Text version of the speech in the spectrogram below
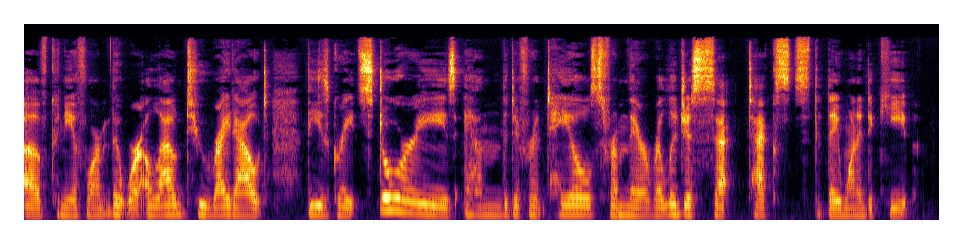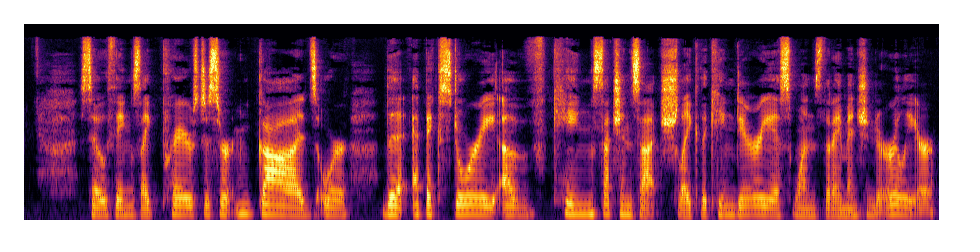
of cuneiform that were allowed to write out these great stories and the different tales from their religious texts that they wanted to keep. So things like prayers to certain gods or the epic story of King such and such, like the King Darius ones that I mentioned earlier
